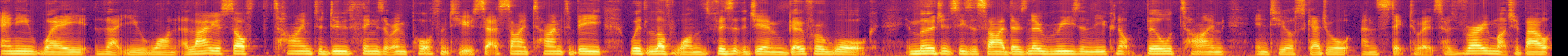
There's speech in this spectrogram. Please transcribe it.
any way that you want. Allow yourself the time to do the things that are important to you. Set aside time to be with loved ones, visit the gym, go for a walk. Emergencies aside, there's no reason that you cannot build time into your schedule and stick to it. So it's very much about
